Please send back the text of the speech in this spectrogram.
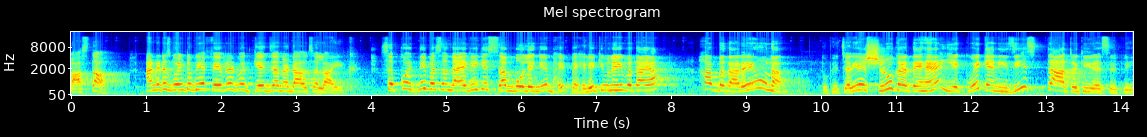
pasta and it is going to be a favourite with kids and adults alike सबको इतनी पसंद आएगी कि सब बोलेंगे, भाई, पहले क्यों नहीं बताया? अब बता रहे हूँ ना? तो फिर चलिए शुरू करते हैं ये क्विक एंड इजी स्टार्टर की रेसिपी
